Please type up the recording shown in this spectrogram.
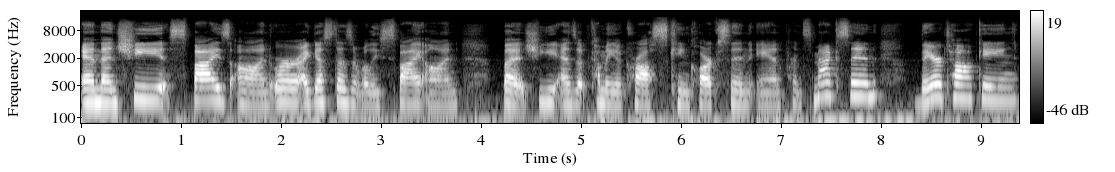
And then she spies on, or I guess doesn't really spy on, but she ends up coming across King Clarkson and Prince Maxon. They're talking,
